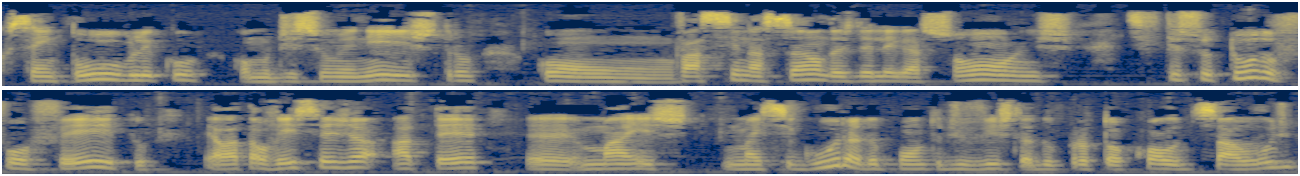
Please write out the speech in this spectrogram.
sem público, como disse o ministro, com vacinação das delegações, se isso tudo for feito, ela talvez seja até é, mais, mais segura do ponto de vista do protocolo de saúde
